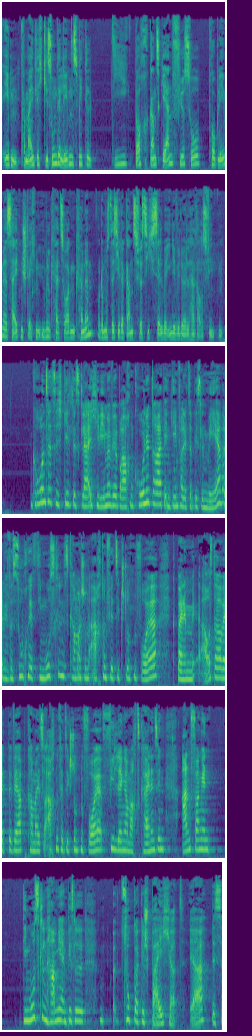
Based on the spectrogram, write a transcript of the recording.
eben vermeintlich gesunde Lebensmittel, die doch ganz gern für so Probleme, Seitenstechen, Übelkeit sorgen können? Oder muss das jeder ganz für sich selber individuell herausfinden? Grundsätzlich gilt das Gleiche wie immer. Wir brauchen Kohlenhydrate, in dem Fall jetzt ein bisschen mehr, weil wir versuchen jetzt die Muskeln, das kann man schon 48 Stunden vorher, bei einem Ausdauerwettbewerb kann man jetzt so 48 Stunden vorher, viel länger macht es keinen Sinn, anfangen. Die Muskeln haben ja ein bisschen Zucker gespeichert, ja, das,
